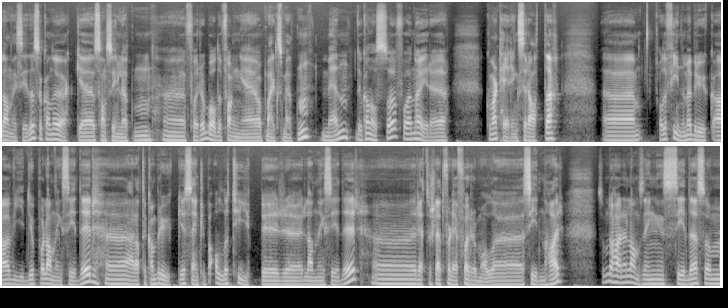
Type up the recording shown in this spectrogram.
landingsside, så kan du øke sannsynligheten uh, for å både fange oppmerksomheten, men du kan også få en høyere konverteringsrate. og det fine med bruk av video på landingssider er at det kan brukes egentlig på alle typer landingssider, rett og slett for det formålet siden har. Så om du har en landingsside som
